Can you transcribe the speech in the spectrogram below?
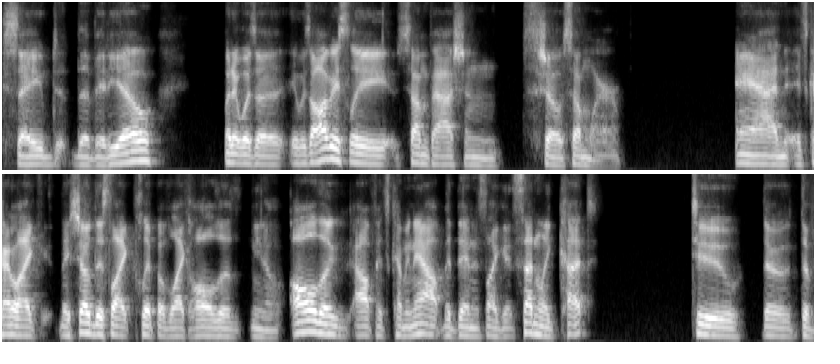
saved the video, but it was a, it was obviously some fashion show somewhere. And it's kind of like they showed this like clip of like all the, you know, all the outfits coming out, but then it's like it suddenly cut to the the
